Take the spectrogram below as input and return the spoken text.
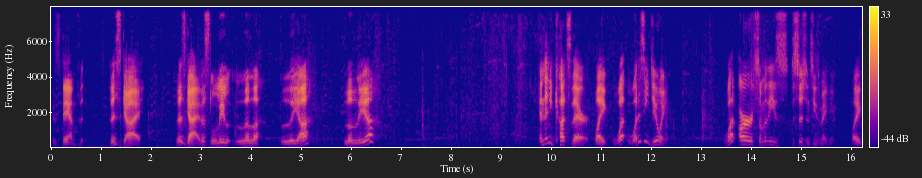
Cause damn, th this guy, this guy, this Lila, Leah, Lilia. And then he cuts there. Like, what? What is he doing? What are some of these decisions he's making? Like,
